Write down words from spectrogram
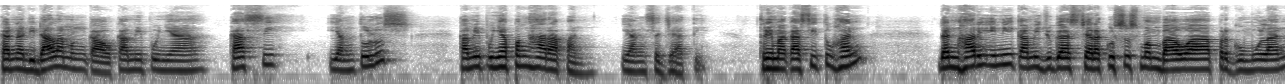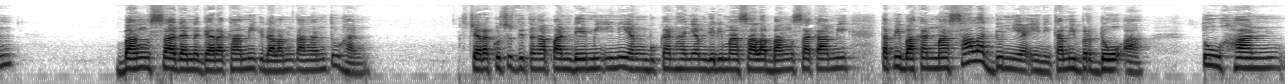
Karena di dalam Engkau kami punya kasih yang tulus, kami punya pengharapan yang sejati. Terima kasih Tuhan. Dan hari ini kami juga secara khusus membawa pergumulan bangsa dan negara kami ke dalam tangan Tuhan. Secara khusus di tengah pandemi ini yang bukan hanya menjadi masalah bangsa kami, tapi bahkan masalah dunia ini, kami berdoa, Tuhan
